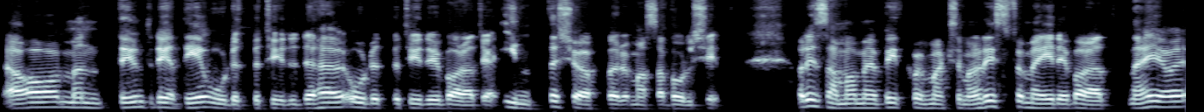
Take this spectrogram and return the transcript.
Ja, men det är inte det det ordet betyder. Det här ordet betyder ju bara att jag inte köper massa bullshit. Och Det är samma med bitcoin maximalist för mig. Det är bara att nej, jag,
